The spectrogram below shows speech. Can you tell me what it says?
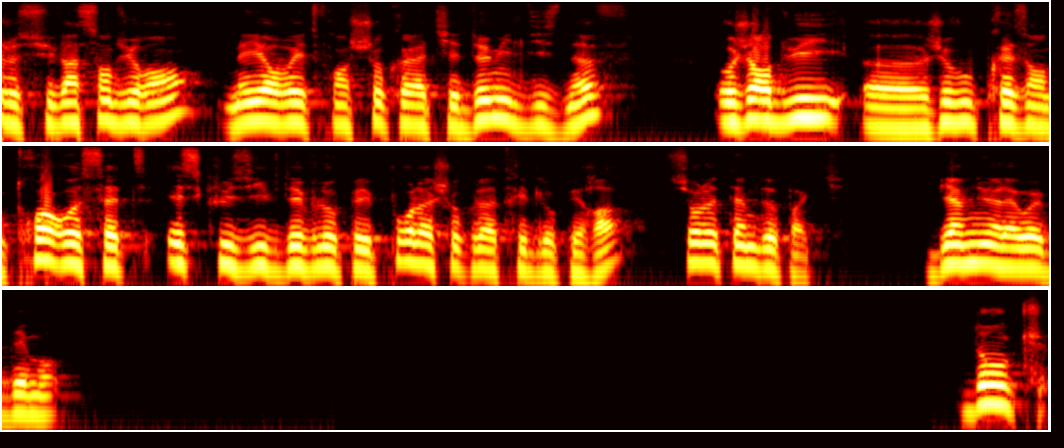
je suis Vincent Durand, meilleur ouvrier de France chocolatier 2019. Aujourd'hui, euh, je vous présente trois recettes exclusives développées pour la chocolaterie de l'Opéra sur le thème de Pâques. Bienvenue à la web démo. Donc,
